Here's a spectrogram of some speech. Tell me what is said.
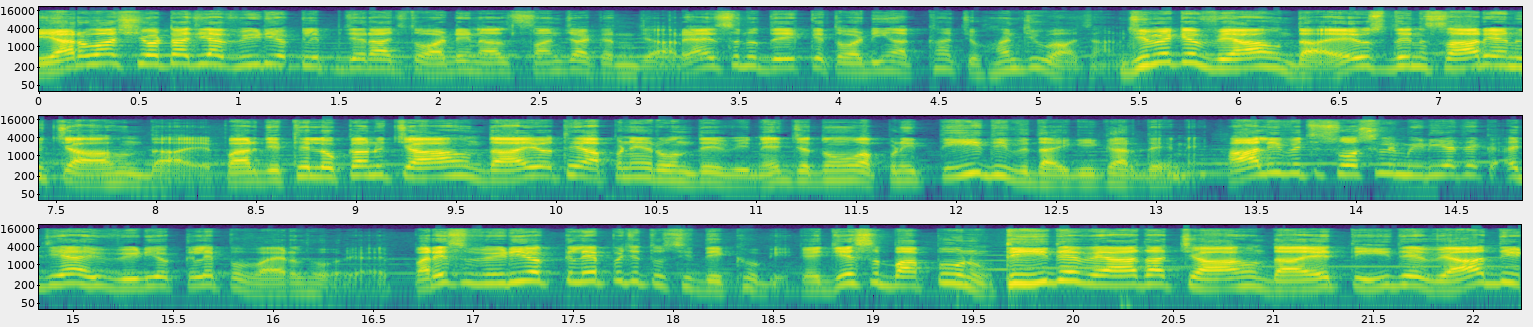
ਯਾਰ ਵਾ ਛੋਟਾ ਜਿਹਾ ਵੀਡੀਓ ਕਲਿੱਪ ਜਿਹੜਾ ਅੱਜ ਤੁਹਾਡੇ ਨਾਲ ਸਾਂਝਾ ਕਰਨ ਜਾ ਰਿਹਾ। ਇਸ ਨੂੰ ਦੇਖ ਕੇ ਤੁਹਾਡੀਆਂ ਅੱਖਾਂ 'ਚੋਂ ਹੰਝੂ ਆ ਜਾਣ। ਜਿਵੇਂ ਕਿ ਵਿਆਹ ਹੁੰਦਾ ਏ ਉਸ ਦਿਨ ਸਾਰਿਆਂ ਨੂੰ ਚਾਹ ਹੁੰਦਾ ਏ ਪਰ ਜਿੱਥੇ ਲੋਕਾਂ ਨੂੰ ਚਾਹ ਹੁੰਦਾ ਏ ਉੱਥੇ ਆਪਣੇ ਰੋਂਦੇ ਵੀ ਨੇ, ਜਦੋਂ ਉਹ ਆਪਣੀ 30 ਦੀ ਵਿਦਾਇਗੀ ਕਰਦੇ ਨੇ। ਹਾਲ ਹੀ ਵਿੱਚ ਸੋਸ਼ਲ ਮੀਡੀਆ ਤੇ ਇੱਕ ਅਜਿਹਾ ਹੀ ਵੀਡੀਓ ਕਲਿੱਪ ਵਾਇਰਲ ਹੋ ਰਿਹਾ ਹੈ। ਪਰ ਇਸ ਵੀਡੀਓ ਕਲਿੱਪ 'ਚ ਤੁਸੀਂ ਦੇਖੋਗੇ ਕਿ ਜਿਸ ਬਾਪੂ ਨੂੰ 30 ਦੇ ਵਿਆਹ ਦਾ ਚਾਹ ਹੁੰਦਾ ਏ 30 ਦੇ ਵਿਆਹ ਦੀ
